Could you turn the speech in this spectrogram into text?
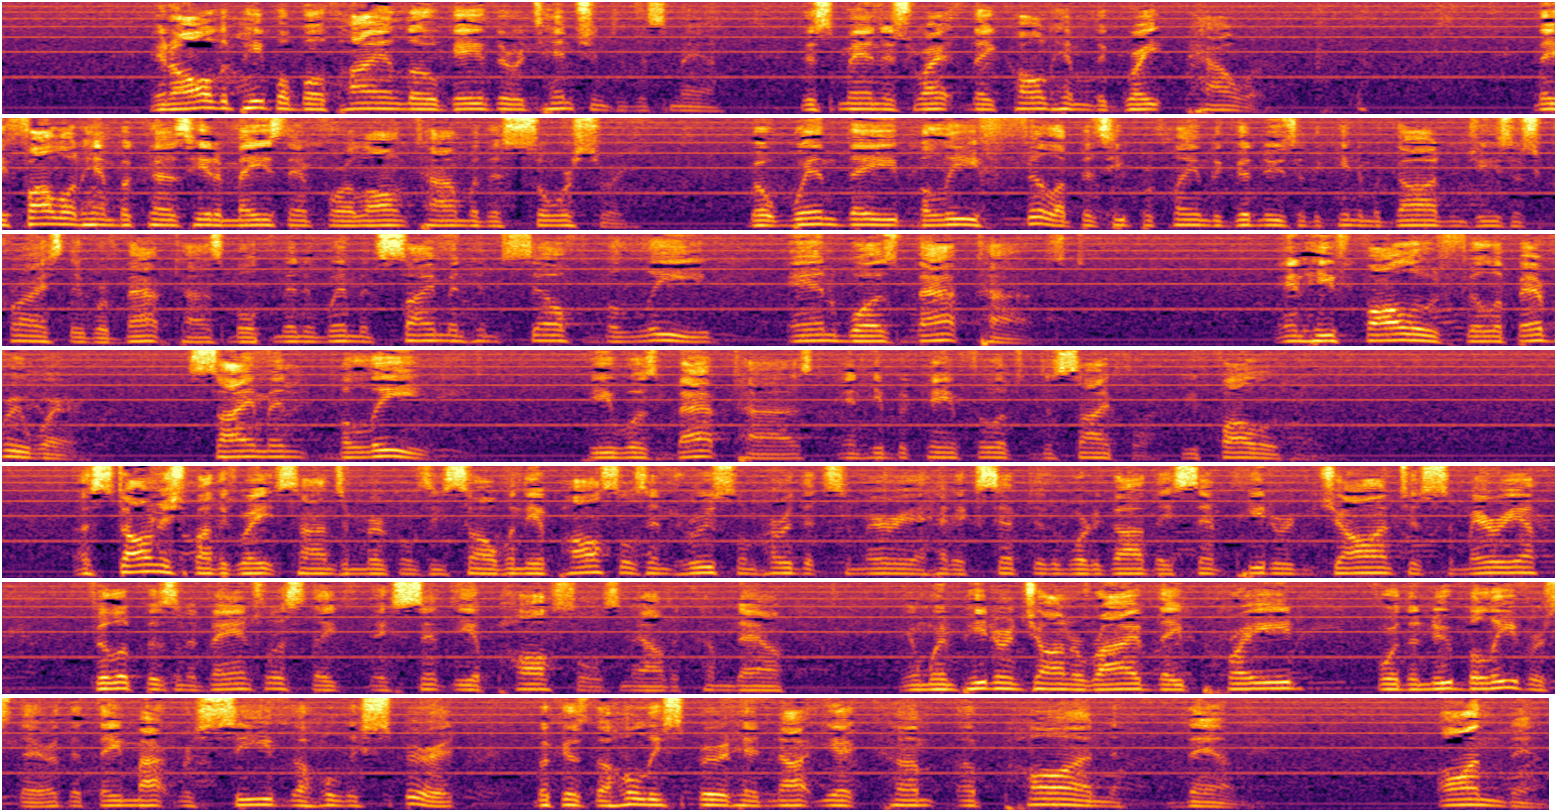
And all the people, both high and low, gave their attention to this man. This man is right, they called him the great power. they followed him because he had amazed them for a long time with his sorcery. But when they believed Philip as he proclaimed the good news of the kingdom of God in Jesus Christ, they were baptized, both men and women. Simon himself believed and was baptized. And he followed Philip everywhere. Simon believed. He was baptized and he became Philip's disciple. He followed him. Astonished by the great signs and miracles he saw, when the apostles in Jerusalem heard that Samaria had accepted the word of God, they sent Peter and John to Samaria Philip is an evangelist. They, they sent the apostles now to come down. And when Peter and John arrived, they prayed for the new believers there that they might receive the Holy Spirit because the Holy Spirit had not yet come upon them, on them.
